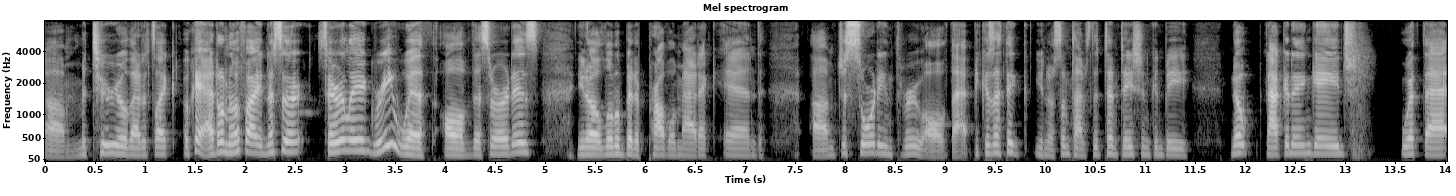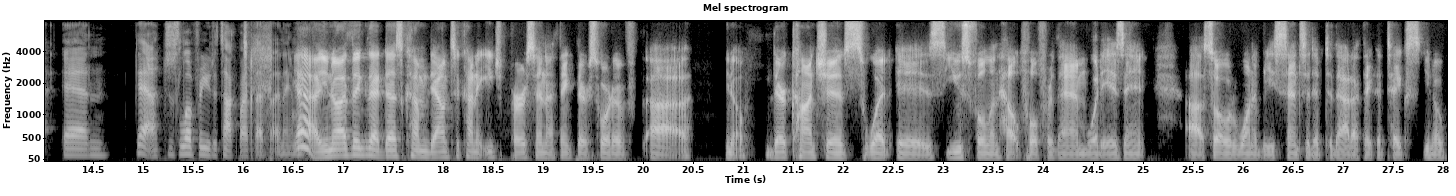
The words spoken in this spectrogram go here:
um, material that it's like, okay, I don't know if I necessarily agree with all of this, or it is, you know, a little bit of problematic, and um, just sorting through all of that because I think you know sometimes the temptation can be, nope, not going to engage with that, and yeah, just love for you to talk about that dynamic. Yeah, you know, I think that does come down to kind of each person. I think they're sort of uh, you know they're conscious what is useful and helpful for them what isn't. Uh, so i would want to be sensitive to that. I think it takes you know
